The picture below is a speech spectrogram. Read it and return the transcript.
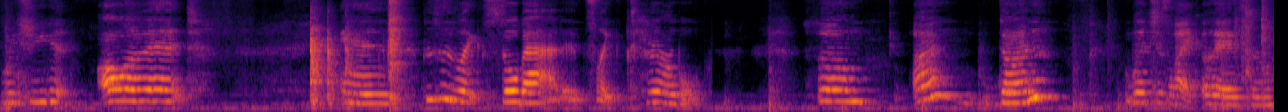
Make sure you get all of it. And this is like so bad. It's like terrible. So I'm done which is like, okay, so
